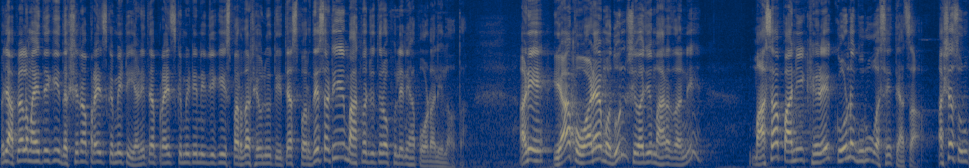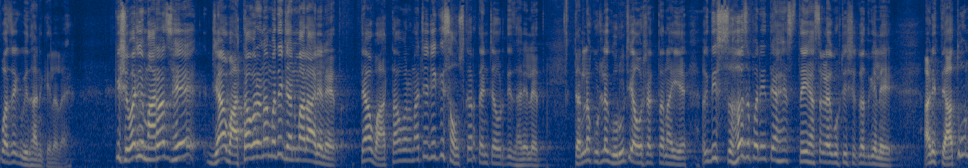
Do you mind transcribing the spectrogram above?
म्हणजे आपल्याला माहिती आहे की दक्षिणा प्राईज कमिटी आणि त्या प्राईज कमिटीने जी की स्पर्धा ठेवली होती त्या स्पर्धेसाठी महात्मा ज्योतिराव फुलेंनी हा पोवाडा लिहिला होता. आणि या पोवाड्यामधून शिवाजी महाराजांनी मासा पाणी खेळे कोण गुरु असे त्याचा अशा स्वरूपाचं एक विधान केलेलं आहे. की शिवाजी महाराज हे ज्या वातावरणामध्ये जन्माला आलेले आहेत त्या वातावरणाचे जे की संस्कार त्यांच्यावरती झालेले आहेत त्यांना कुठल्या गुरुची आवश्यकता नाही आहे अगदी सहजपणे ते आहे ते ह्या सगळ्या गोष्टी शिकत गेले. आणि त्यातून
